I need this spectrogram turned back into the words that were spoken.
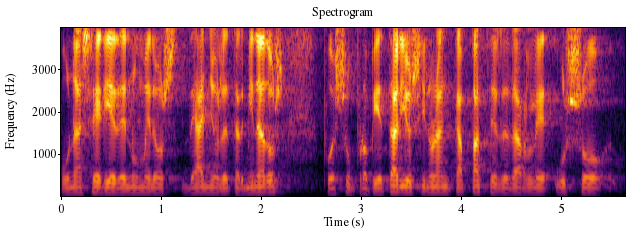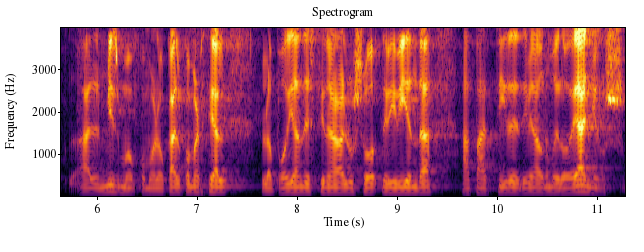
una serie de números de años determinados, pues su propietario, si no eran capaces de darle uso al mismo como local comercial, lo podían destinar al uso de vivienda a partir de determinado número de años.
